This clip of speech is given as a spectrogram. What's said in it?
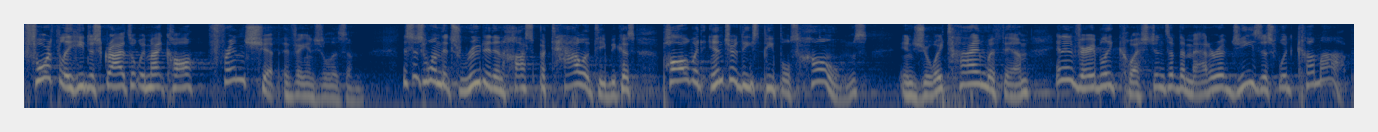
Fourthly, he describes what we might call friendship evangelism. This is one that's rooted in hospitality because Paul would enter these people's homes, enjoy time with them, and invariably questions of the matter of Jesus would come up.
